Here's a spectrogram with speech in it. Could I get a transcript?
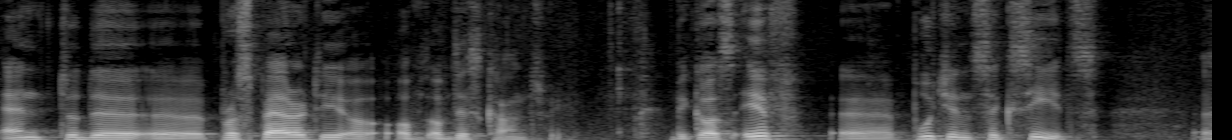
and to the uh, prosperity of, of, this country. Because if uh, Putin succeeds uh,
